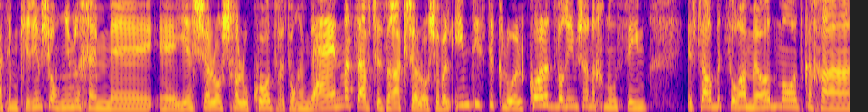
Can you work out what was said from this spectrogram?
אתם מכירים שאומרים לכם uh, יש שלוש חלוקות ואתם אומרים אין מצב שזה רק שלוש, אבל אם תסתכלו על כל הדברים שאנחנו עושים, אפשר בצורה מאוד מאוד ככה...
